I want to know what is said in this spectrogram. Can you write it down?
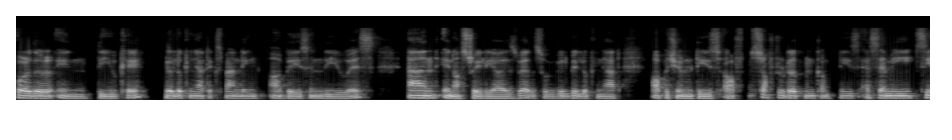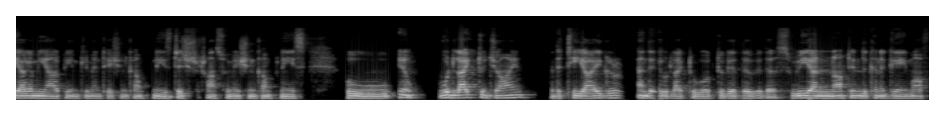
further in the uk we're looking at expanding our base in the us and in Australia as well. So we will be looking at opportunities of software development companies, SME, CRM, ERP implementation companies, digital transformation companies who, you know, would like to join the TI group and they would like to work together with us. We are not in the kind of game of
